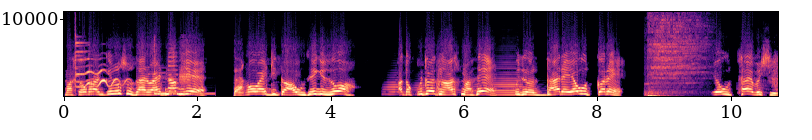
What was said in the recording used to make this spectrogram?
મારા છોકરાને કીધું ઝાડ વાઢી નાખજે વાઈટી તો આવું થઈ ગયું જો. આ તો કુદરત ના હાથમાં છે. કુદરત ધારે એવું જ કરે. એવું જ થાય પછી.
